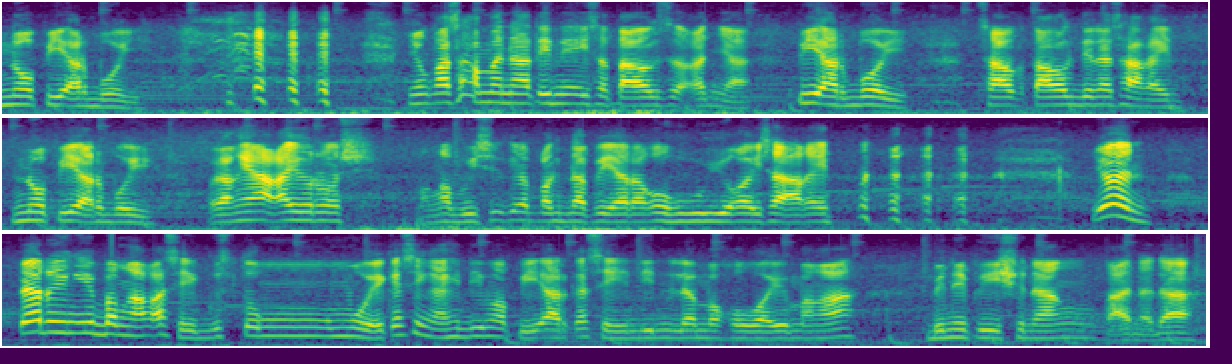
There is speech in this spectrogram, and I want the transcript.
no PR boy. yung kasama natin ni isa tawag sa kanya, PR boy. Sa, tawag nila sa akin, no PR boy. Walang nga kayo, Rosh. Mga buwisit kayo, pag na-PR ako, huyo kayo sa akin. Yun. Pero yung iba nga kasi gustong umuwi kasi nga hindi ma-PR kasi hindi nila makuha yung mga benepisyo ng Canada.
